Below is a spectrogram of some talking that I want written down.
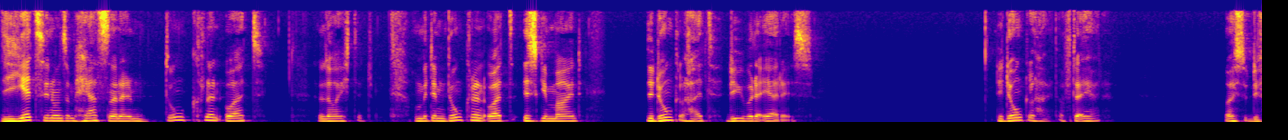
die jetzt in unserem Herzen an einem dunklen Ort leuchtet. Und mit dem dunklen Ort ist gemeint die Dunkelheit, die über der Erde ist. Die Dunkelheit auf der Erde. Weißt du, die,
